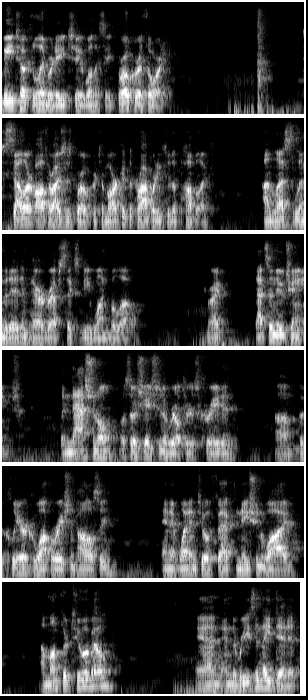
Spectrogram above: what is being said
We took the liberty to, well, let's see, broker authority. Seller authorizes broker to market the property to the public unless limited in paragraph 6B1 below. Right? That's a new change. the National Association of Realtors created um, the clear cooperation policy, and it went into effect nationwide a month or two ago. And, and the reason they did it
